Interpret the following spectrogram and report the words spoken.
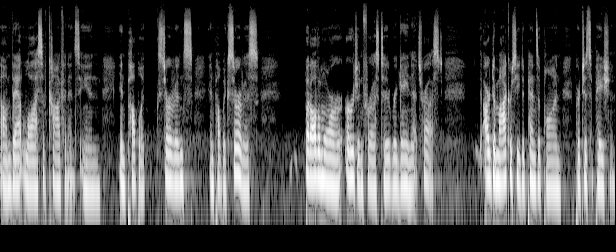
um, that loss of confidence in, in public servants and public service, but all the more urgent for us to regain that trust. Our democracy depends upon participation.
